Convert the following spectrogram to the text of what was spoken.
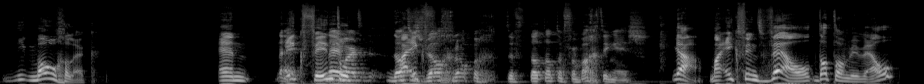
niet mogelijk. En Nee. ik vind... Nee, maar dat maar is wel grappig, te- dat dat de verwachting is. Ja, maar ik vind wel, dat dan weer wel.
